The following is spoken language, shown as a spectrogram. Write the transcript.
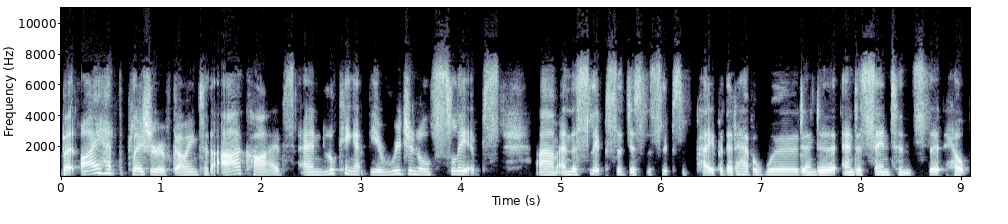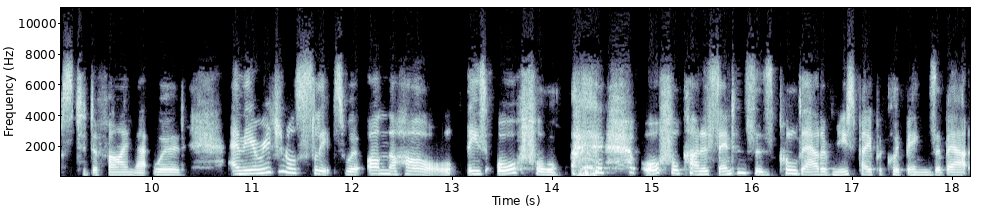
but I had the pleasure of going to the archives and looking at the original slips. Um, and the slips are just the slips of paper that have a word and a, and a sentence that helps to define that word. And the original slips were, on the whole, these awful, awful kind of sentences pulled out of newspaper clippings about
